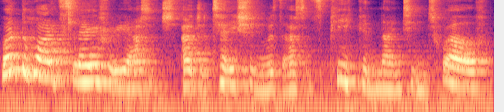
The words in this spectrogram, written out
When the white slavery agitation was at its peak in 1912,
